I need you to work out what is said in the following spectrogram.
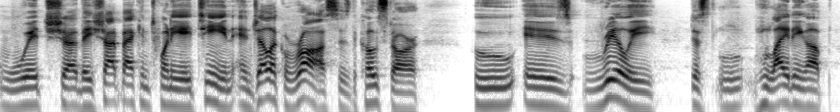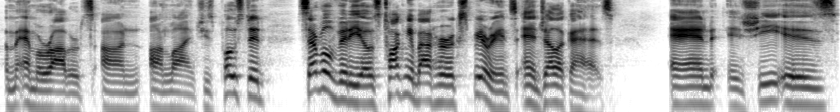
which uh, they shot back in 2018, Angelica Ross is the co-star who is really just lighting up Emma Roberts on online. She's posted several videos talking about her experience. Angelica has, and she is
